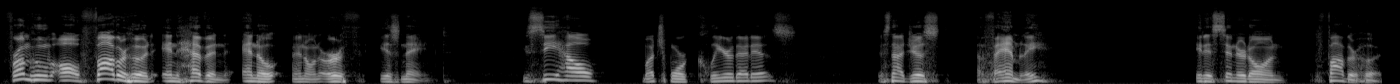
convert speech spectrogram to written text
From whom all fatherhood in heaven and on earth is named. You see how much more clear that is? It's not just a family, it is centered on fatherhood.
